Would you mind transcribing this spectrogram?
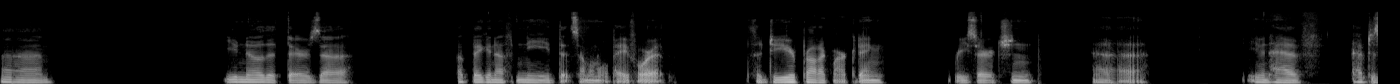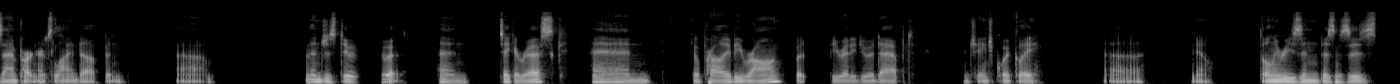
um, you know that there's a a big enough need that someone will pay for it. So do your product marketing research and uh, even have have design partners lined up and um, and then just do it and take a risk and you'll probably be wrong, but be ready to adapt and change quickly. Uh, you know, the only reason businesses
